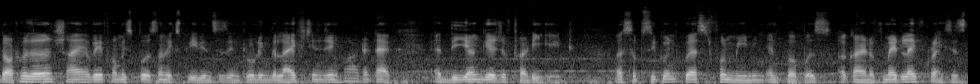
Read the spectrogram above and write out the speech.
The author doesn't shy away from his personal experiences, including the life changing heart attack at the young age of 38 a subsequent quest for meaning and purpose, a kind of midlife crisis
